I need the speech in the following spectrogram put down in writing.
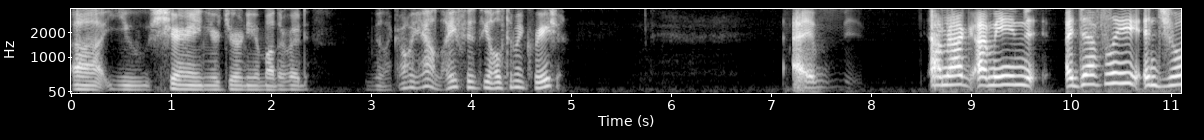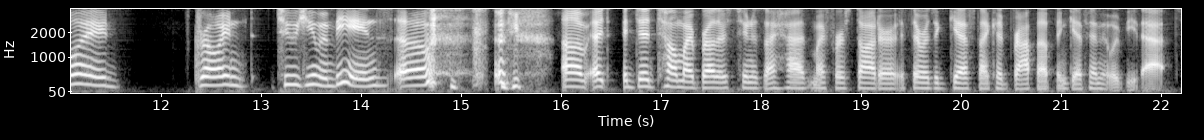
uh, you sharing your journey of motherhood. Be like, oh yeah, life is the ultimate creation. I, I'm not. I mean, I definitely enjoyed growing two human beings. Um, um, I, I did tell my brother as soon as I had my first daughter, if there was a gift I could wrap up and give him, it would be that.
